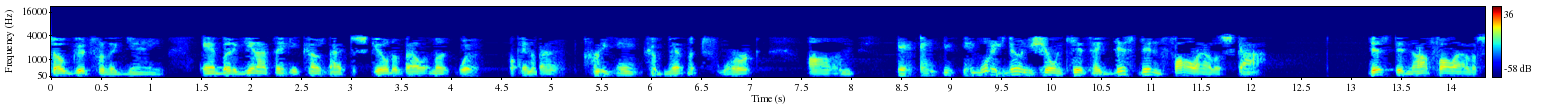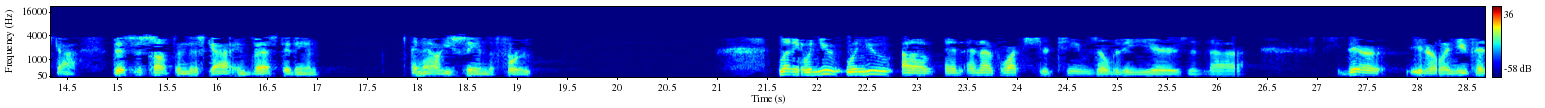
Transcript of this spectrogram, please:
so good for the game. And but again, I think it comes back to skill development. We're talking about pre-game commitment to work. Um, and, and what he's doing, is showing kids, hey, this didn't fall out of the sky. This did not fall out of the sky. This is something this guy invested in, and now he's seeing the fruit. Lenny, when you when you uh, and and I've watched your teams over the years, and uh, they're you know, and you've had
